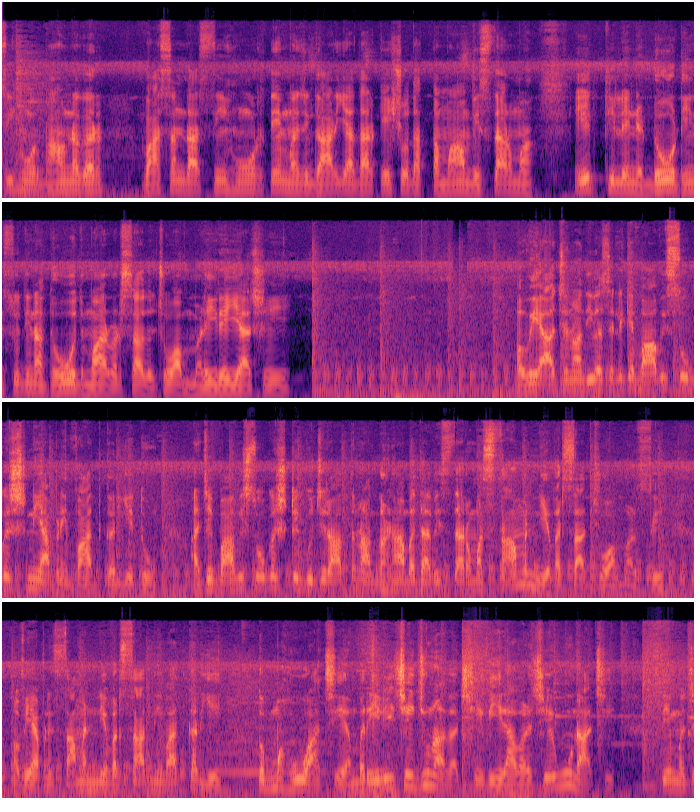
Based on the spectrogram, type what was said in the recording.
સિંહોર, ભાવનગર વાસંદા સિંહોર તેમજ ગારિયાધાર, કેશોદા તમામ વિસ્તારોમાં એકથી લઈને દોઢ ઇંચ સુધીના ધોધમાર વરસાદ જોવા મળી રહ્યા છે. હવે આજના દિવસ એટલે કે બાવીસ ઓગસ્ટની આપણે વાત કરીએ તો આજે બાવીસ ઓગસ્ટે ગુજરાતના ઘણા બધા વિસ્તારોમાં સામાન્ય વરસાદ જોવા મળશે. હવે આપણે સામાન્ય વરસાદની વાત કરીએ તો મહુવા છે, અમરેલી છે, જુનાગઢ છે, વેરાવળ છે, ઉના છે. તેમજ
